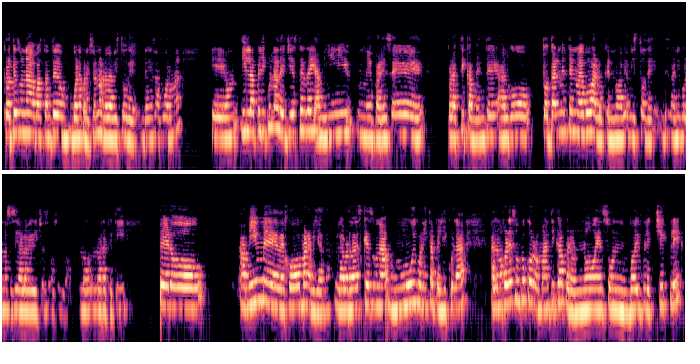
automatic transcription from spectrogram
creo que es una bastante buena conexión, no lo había visto de, esa forma. Eh, y la película de Yesterday a mí me parece prácticamente algo totalmente nuevo a lo que no había visto de, de Danny Boyle, no sé si ya lo había dicho o si lo, lo repetí, pero a mí me dejó maravillada. La verdad es que es una muy bonita película. A lo mejor es un poco romántica, pero no es un boy flick, chick flick,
